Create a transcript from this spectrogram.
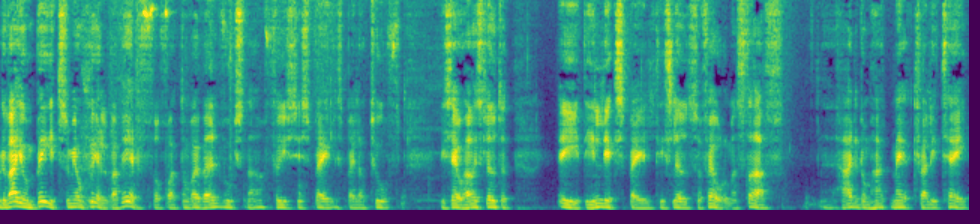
Och det var ju en bit som jag själv var rädd för, för att de var välvuxna, fysiskt spel, spelar tufft. Vi såg här i slutet, i ett inläggsspel till slut så får de en straff. Hade de haft mer kvalitet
